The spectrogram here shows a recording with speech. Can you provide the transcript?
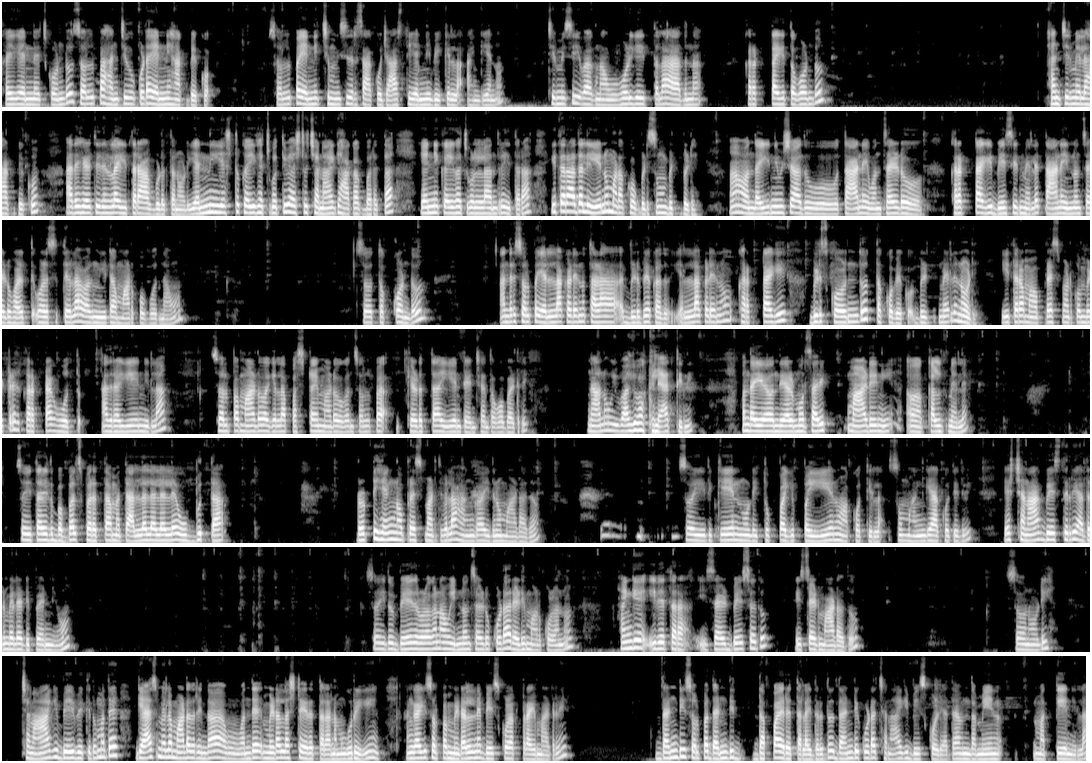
ಕೈಗೆ ಎಣ್ಣೆ ಹಚ್ಕೊಂಡು ಸ್ವಲ್ಪ ಹಂಚಿಗೂ ಕೂಡ ಎಣ್ಣೆ ಹಾಕಬೇಕು. ಸ್ವಲ್ಪ ಎಣ್ಣೆ ಚಿಮ್ಮಿಸಿದ್ರೆ ಸಾಕು. ಜಾಸ್ತಿ ಎಣ್ಣೆ ಬೇಕಿಲ್ಲ ಹಂಗೇನು. ಚಿಮ್ಮಿಸಿ ಇವಾಗ ನಾವು ಹೋಳಿಗೆ ಇತ್ತಲ್ಲ ಅದನ್ನು ಕರೆಕ್ಟಾಗಿ ತಗೊಂಡು ಹಂಚಿನ ಮೇಲೆ ಹಾಕಬೇಕು. ಅದೇ ಹೇಳ್ತಿದ್ದೀನಲ್ಲ, ಈ ಥರ ಆಗ್ಬಿಡುತ್ತೆ ನೋಡಿ. ಎಣ್ಣೆ ಎಷ್ಟು ಕೈಗೆ ಹಚ್ಕೋತೀವಿ ಅಷ್ಟು ಚೆನ್ನಾಗಿ ಹಾಕಕ್ಕೆ ಬರುತ್ತೆ. ಎಣ್ಣೆ ಕೈಗೆ ಹಚ್ಕೊಳ್ಳಲ್ಲ ಅಂದರೆ ಈ ಥರ. ಈ ಥರ ಅದಲ್ಲಿ ಏನೂ ಮಾಡೋಕ್ಕೆ ಹೋಗ್ಬೇಡಿ ಸುಮ್ಮ ಬಿಟ್ಬಿಡಿ. ಹಾಂ ಒಂದು ಐದು ನಿಮಿಷ ಅದು ತಾನೇ ಒಂದು ಸೈಡು ಕರೆಕ್ಟಾಗಿ ಬೇಯಿಸಿದ ಮೇಲೆ ತಾನೇ ಇನ್ನೊಂದು ಸೈಡ್ ಹೊಳ್ತ್ ಹೊಳಿಸುತ್ತೀವಲ್ಲ ಅವಾಗ ನೀಟಾಗಿ ಮಾಡ್ಕೋಬೋದು ನಾವು. ಸೊ ತಕ್ಕೊಂಡು ಅಂದರೆ ಸ್ವಲ್ಪ ಎಲ್ಲ ಕಡೆನೂ ತಳ ಬಿಡಬೇಕದು ಎಲ್ಲ ಕಡೆನೂ ಕರೆಕ್ಟಾಗಿ ಬಿಡಿಸ್ಕೊಂಡು ತಕ್ಕೋಬೇಕು. ಬಿಟ್ಟ ಮೇಲೆ ನೋಡಿ, ಈ ಥರ ಮಾ, ಪ್ರೆಸ್ ಮಾಡ್ಕೊಂಬಿಟ್ರೆ ಕರೆಕ್ಟಾಗಿ ಹೋಯ್ತು ಅದ್ರಾಗ ಏನಿಲ್ಲ. ಸ್ವಲ್ಪ ಮಾಡುವಾಗೆಲ್ಲ ಫಸ್ಟ್ ಟೈಮ್ ಮಾಡುವಾಗ ಒಂದು ಸ್ವಲ್ಪ ಕೆಡುತ್ತಾ ಏನು ಟೆನ್ಷನ್ ತೊಗೋಬೇಡ್ರಿ. ನಾನು ಇವಾಗ ಇವಾಗ ಕಲಿಯಾತೀನಿ ಒಂದು ಐ, ಒಂದು ಎರಡು, ಮೂರು ಸಾರಿ ಮಾಡೀನಿ ಕಲ್ತ ಮೇಲೆ ಸೊ, ಈ ಥರ ಇದು ಬಬ್ಬಲ್ಸ್ ಬರುತ್ತಾ ಮತ್ತು ಅಲ್ಲಲ್ಲಲ್ಲೇ ಉಬ್ಬುತ್ತಾ? ರೊಟ್ಟಿ ಹೆಂಗೆ ನಾವು ಪ್ರೆಸ್ ಮಾಡ್ತೀವಲ್ಲ, ಹಂಗೆ ಇದನ್ನು ಮಾಡೋದು. ಸೊ ಇದಕ್ಕೇನು ನೋಡಿ ತುಪ್ಪ, ಗಿಪ್ಪ ಏನು ಹಾಕೋತಿಲ್ಲ. ಸುಮ್ಮ ಹಾಗೆ ಹಾಕೋತಿದ್ವಿ. ಎಷ್ಟು ಚೆನ್ನಾಗಿ ಬೇಯಿಸ್ತೀರಿ? ಅದ್ರ ಮೇಲೆ ಡಿಪೆಂಡ್ ನೀವು. ಸೊ, ಇದು ಬೇಯ್ದ್ರೊಳಗೆ ನಾವು ಇನ್ನೊಂದು ಸೈಡು ಕೂಡ ರೆಡಿ ಮಾಡ್ಕೊಳ್ಳೋಣ. ಹಾಗೆ ಇದೇ ಥರ ಈ ಸೈಡ್ ಬೇಯಿಸೋದು, ಈ ಸೈಡ್ ಮಾಡೋದು. ಸೊ, ನೋಡಿ. ಚೆನ್ನಾಗಿ ಬೇಯಬೇಕಿದು. ಮತ್ತು ಗ್ಯಾಸ್ ಮೇಲೆ ಮಾಡೋದ್ರಿಂದ ಒಂದೇ ಮಿಡಲ್ ಅಷ್ಟೇ ಇರುತ್ತಲ್ಲ ನಮ್ಮ ಗುರಿ ಹಾಗಾಗಿ ಸ್ವಲ್ಪ ಮಿಡಲ್ನೇ ಬೇಯಿಸ್ಕೊಳಕ್ಕೆ ಟ್ರೈ ಮಾಡಿರಿ. ದಂಡಿ ಸ್ವಲ್ಪ ದಂಡಿ ದಪ್ಪ ಇರುತ್ತಲ್ಲ ಇದರದ್ದು, ದಂಡಿ ಕೂಡ ಚೆನ್ನಾಗಿ ಬೇಯಿಸ್ಕೊಳ್ಳಿ. ಅದೇ ಒಂದು ಮೇನ್ ಮತ್ತೇನಿಲ್ಲ.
